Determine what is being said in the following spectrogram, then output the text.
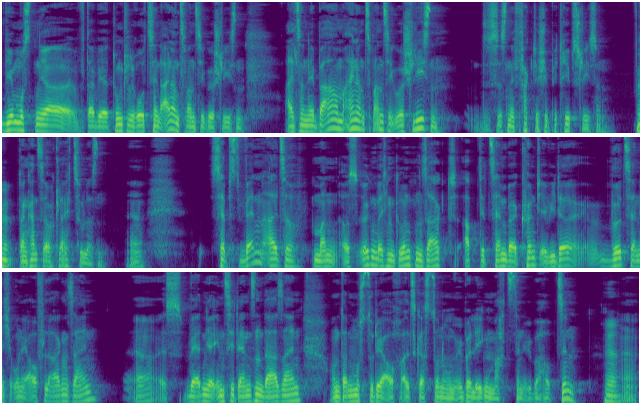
wir mussten ja, da wir dunkelrot sind, 21 Uhr schließen. Also eine Bar um 21 Uhr schließen, das ist eine faktische Betriebsschließung. Ja. Dann kannst du auch gleich zulassen. Ja. Selbst wenn also man aus irgendwelchen Gründen sagt, ab Dezember könnt ihr wieder, wird's ja nicht ohne Auflagen sein. Ja, es werden ja Inzidenzen da sein und dann musst du dir auch als Gastronom überlegen, macht's denn überhaupt Sinn? Ja.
